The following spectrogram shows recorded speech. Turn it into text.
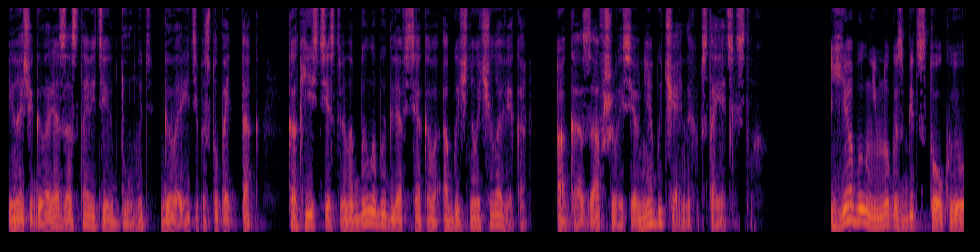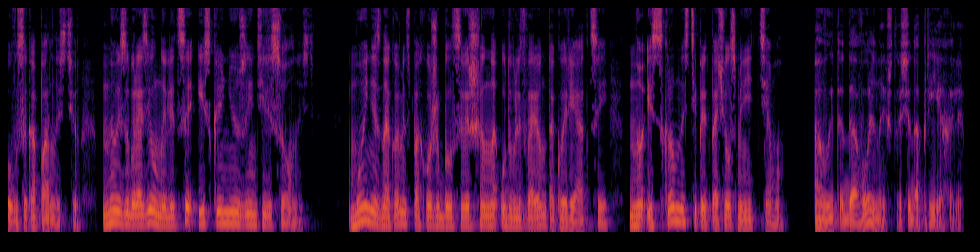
иначе говоря, заставить их думать, говорить и поступать так, как естественно было бы для всякого обычного человека, оказавшегося в необычайных обстоятельствах. Я был немного сбит с толку его высокопарностью, но изобразил на лице искреннюю заинтересованность. Мой незнакомец, похоже, был совершенно удовлетворен такой реакцией, но из скромности предпочел сменить тему. А вы-то довольны, что сюда приехали?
